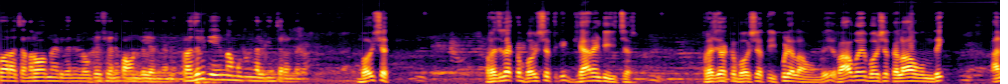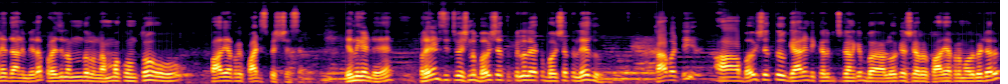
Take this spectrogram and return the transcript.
ద్వారా చంద్రబాబు నాయుడు కానీ లోకేష్ కానీ పవన్ కళ్యాణ్ కానీ ప్రజలకి ఏం నమ్మకం కలిగించారంటారు? భవిష్యత్. ప్రజల యొక్క భవిష్యత్తుకి గ్యారంటీ ఇచ్చారు. ప్రజల యొక్క భవిష్యత్తు ఇప్పుడు ఎలా ఉంది? రాబోయే భవిష్యత్తు ఎలా ఉంది? అనే దాని మీద ప్రజలందరూ నమ్మకంతో పాదయాత్రకు పార్టిసిపేట్ చేశారు. ఎందుకంటే ప్రజెంట్ సిచ్యువేషన్లో భవిష్యత్తు పిల్లల యొక్క భవిష్యత్తు లేదు. కాబట్టి ఆ భవిష్యత్తు గ్యారంటీ కల్పించడానికి బ- లోకేష్ గారు పాదయాత్ర మొదలుపెట్టారు.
